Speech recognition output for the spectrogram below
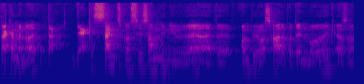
der kan man også, der, jeg kan sagtens godt se sammenligningen med, at øh, Brøndby også har det på den måde, ikke? Altså,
